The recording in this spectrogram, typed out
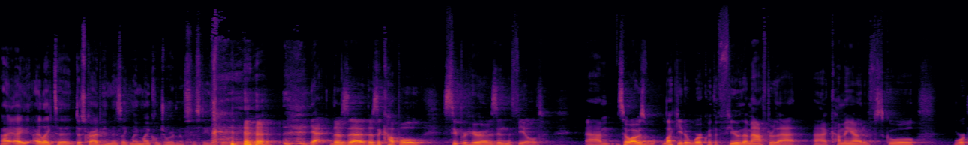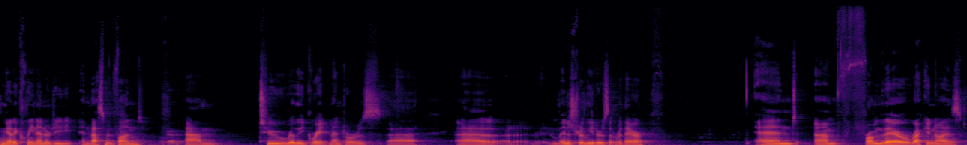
I, I, I, like to describe him as like my Michael Jordan of sustainability. yeah, there's a, there's a couple superheroes in the field. Um, so I was lucky to work with a few of them after that, uh, coming out of school, working at a clean energy investment fund. Okay. Um, two really great mentors, uh, uh, industry leaders that were there. And um, from there, recognized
